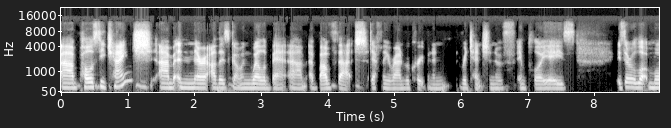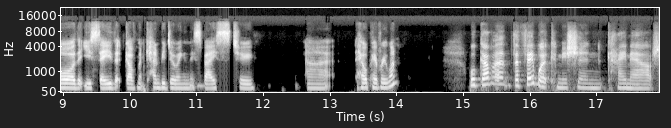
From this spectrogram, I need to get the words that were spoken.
uh, policy change, um, and there are others going well um, above that, definitely around recruitment and retention of employees. Is there a lot more that you see that government can be doing in this space to uh, help everyone? Well, the Fair Work Commission came out,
